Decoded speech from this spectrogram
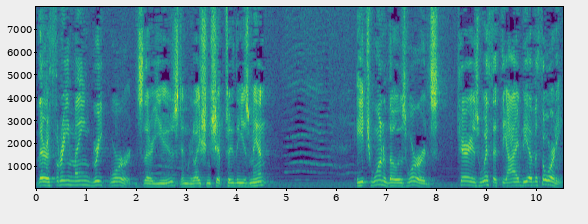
There are three main Greek words that are used in relationship to these men. Each one of those words carries with it the idea of authority.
